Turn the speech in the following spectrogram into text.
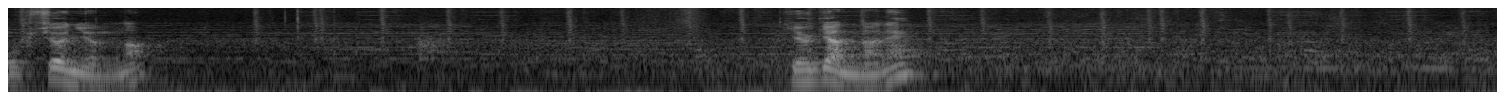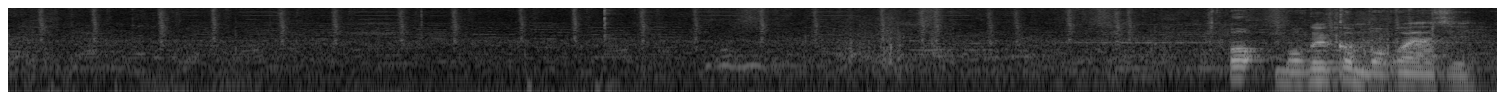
옵션이었나? 기억이 안 나네? 어, 먹을 건 먹어야지.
